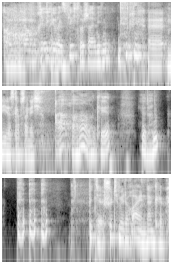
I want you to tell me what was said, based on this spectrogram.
Aber ah, auch Religion als Pflicht wahrscheinlich, ne? Äh, nee, das gab's da nicht. ah, ah, okay. Ja, dann. Bitte, schütte mir doch ein, danke.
